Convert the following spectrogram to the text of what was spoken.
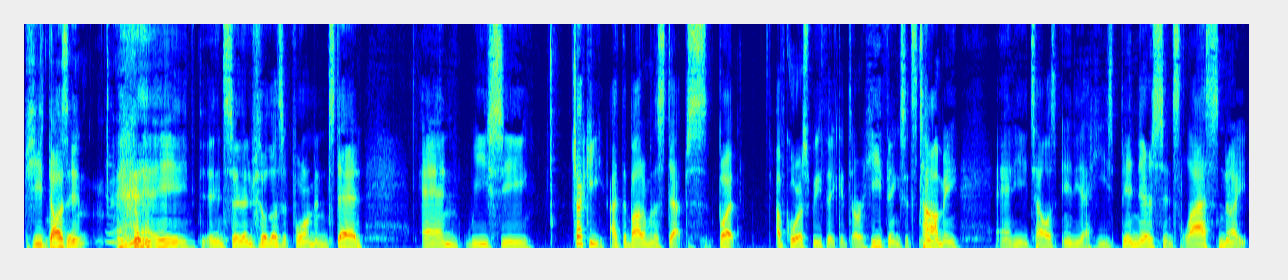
he doesn't, he, and so then Phil does it for him instead, and we see Chucky at the bottom of the steps. But of course, we think it's or he thinks it's Tommy, and he tells Andy that he's been there since last night.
